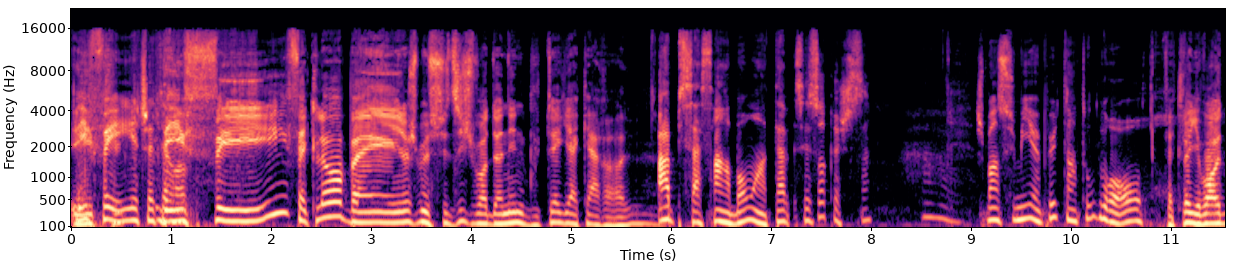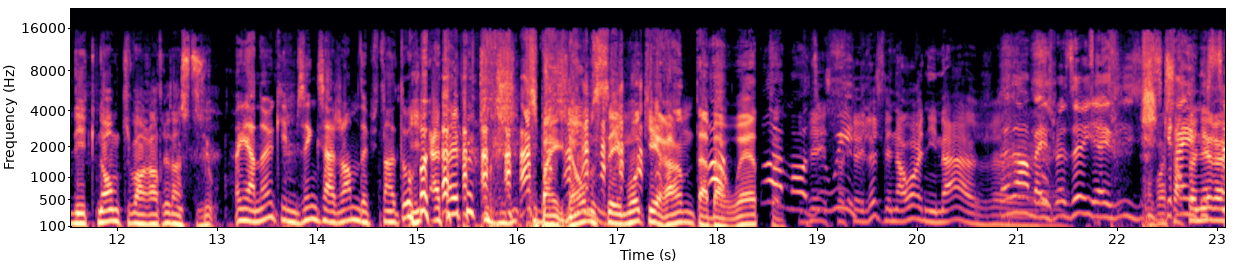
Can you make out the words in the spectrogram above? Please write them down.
Des filles, etc. Des filles. Fait que là, ben, là, je me suis dit, je vais donner une bouteille à Carole. Ah, puis ça sent bon en table. C'est ça que je sens. Je m'en suis mis un peu tantôt. Oh. Fait que là, il va y avoir des gnomes qui vont rentrer dans le studio. Il y en a un qui me zigne sa jambe depuis tantôt. Il- attends un peu, qui- C'est pas un gnome, c'est moi qui rentre, ta barouette. mon Dieu, oui. là, je viens d'avoir une image. euh, Non, non, mais je veux dire, il, y a- il, il grimpe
